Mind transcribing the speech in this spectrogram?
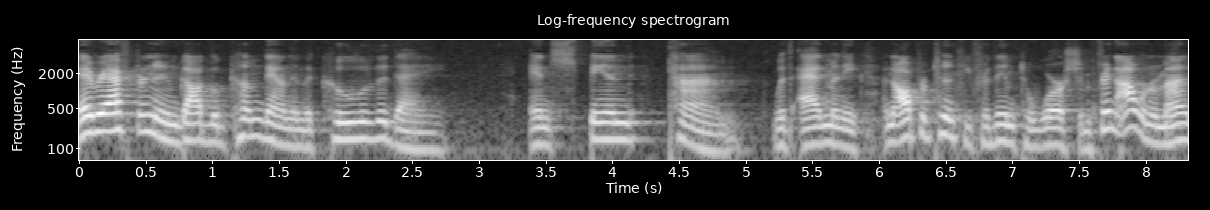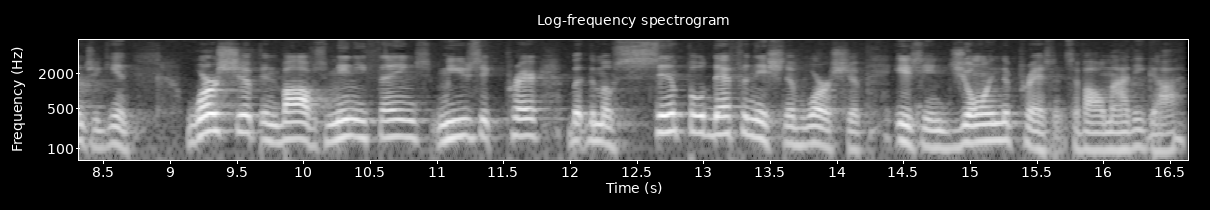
Every afternoon, God would come down in the cool of the day and spend time with Adam and Eve, an opportunity for them to worship. Friend, I want to remind you again worship involves many things music, prayer, but the most simple definition of worship is enjoying the presence of Almighty God.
